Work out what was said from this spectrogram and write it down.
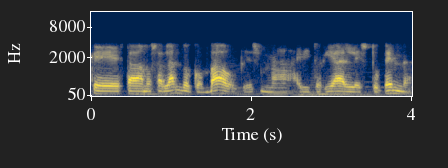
que estábamos hablando con Bao, que es una editorial estupenda,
